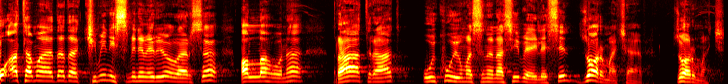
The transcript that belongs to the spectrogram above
O atamada da kimin ismini veriyorlarsa Allah ona rahat rahat uyku uyumasını nasip eylesin. Zor maç abi. Zor maç.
